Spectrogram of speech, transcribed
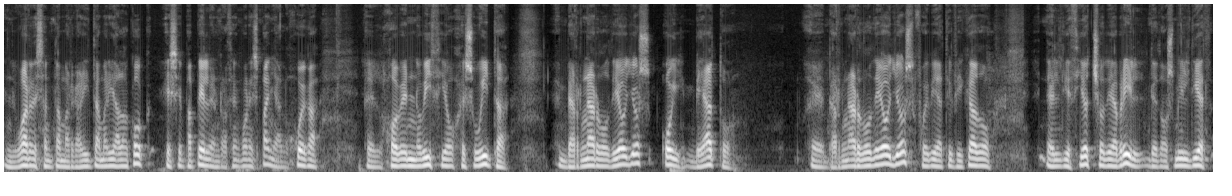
en lugar de Santa Margarita María Alacoque, ese papel en relación con España lo juega el joven novicio jesuita Bernardo de Hoyos, hoy beato eh, Bernardo de Hoyos, fue beatificado el 18 de abril de 2010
